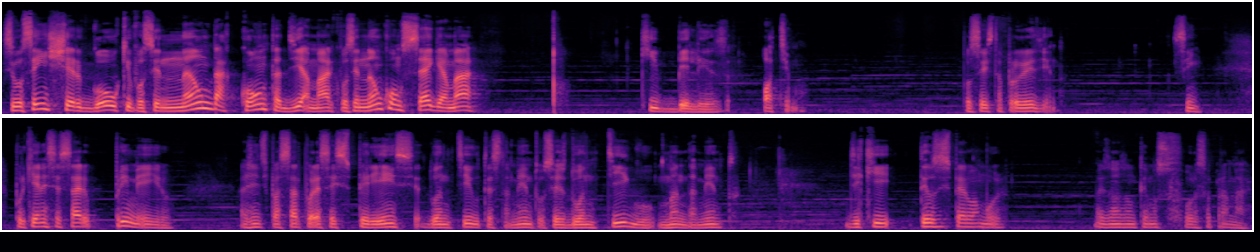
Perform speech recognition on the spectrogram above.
se você enxergou que você não dá conta de amar, que você não consegue amar, que beleza, ótimo. Você está progredindo. Sim, porque é necessário primeiro a gente passar por essa experiência do Antigo Testamento, ou seja, do antigo mandamento, de que Deus espera o amor, mas nós não temos força para amar.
